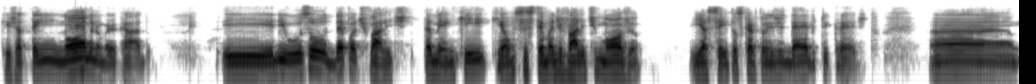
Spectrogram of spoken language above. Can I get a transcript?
que já tem nome no mercado. E ele usa o Depot Wallet também, que, que é um sistema de wallet móvel e aceita os cartões de débito e crédito. Uh,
